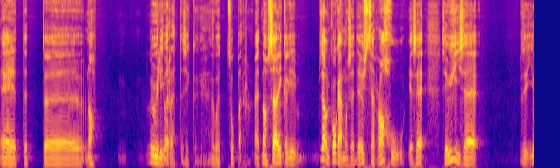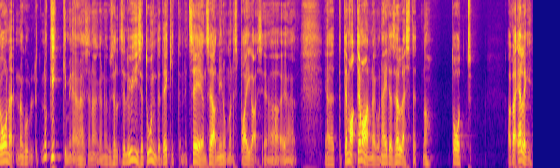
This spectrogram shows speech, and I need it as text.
et, et noh, õlivõrretes ikkagi, nagu et super, et noh, seal ikkagi seal on kogemused ja just see rahu ja see, see ühise see joone nagu noh, klikkimine ühesõnaga nagu selle, selle ühise tunde tekitamine, et see on seal minu meelest paigas ja, ja ja et tema, tema on nagu näide sellest, et noh, tood, aga jällegi,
